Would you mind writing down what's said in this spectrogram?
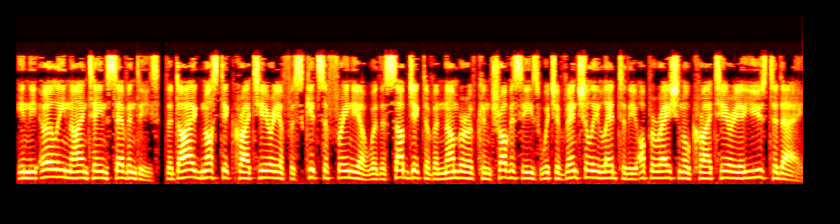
In the early 1970s, the diagnostic criteria for schizophrenia were the subject of a number of controversies which eventually led to the operational criteria used today.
